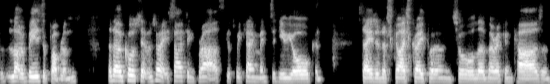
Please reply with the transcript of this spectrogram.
a lot of visa problems. Although, of course, it was very exciting for us because we came into New York and stayed in a skyscraper and saw all the American cars and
